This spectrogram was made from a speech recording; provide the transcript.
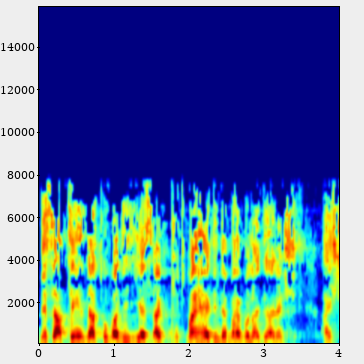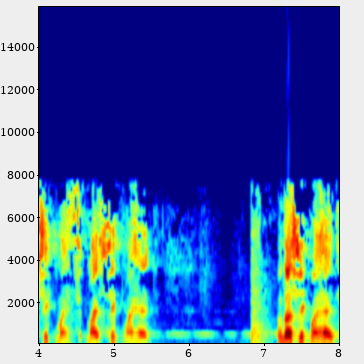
These are things that over the years I put my head in the Bible like that and I shake my, my shake my head. Don't I shake my head?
